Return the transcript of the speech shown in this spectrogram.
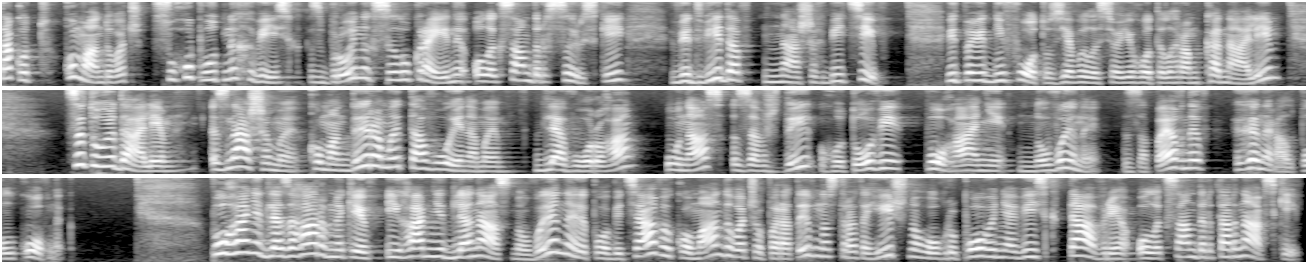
Так, от командувач сухопутних військ Збройних сил України Олександр Сирський відвідав наших бійців. Відповідні фото з'явилися у його телеграм-каналі. Цитую далі: з нашими командирами та воїнами для ворога у нас завжди готові погані новини, запевнив генерал-полковник. Погані для загарбників і гарні для нас новини пообіцяв і командувач оперативно-стратегічного угруповання військ Таврія Олександр Тарнавський.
